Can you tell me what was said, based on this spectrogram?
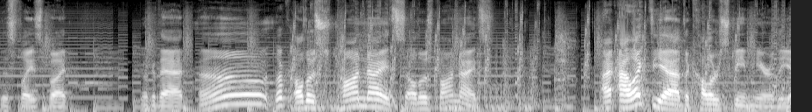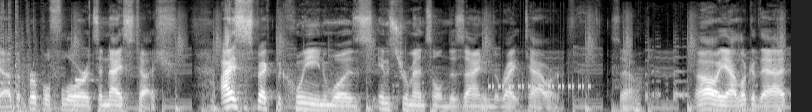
this place, but... Look at that. Oh, look, all those pawn knights. All those pawn knights. I, I like the uh, the color scheme here, the uh, the purple floor. It's a nice touch. I suspect the queen was instrumental in designing the right tower. So, oh yeah, look at that.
